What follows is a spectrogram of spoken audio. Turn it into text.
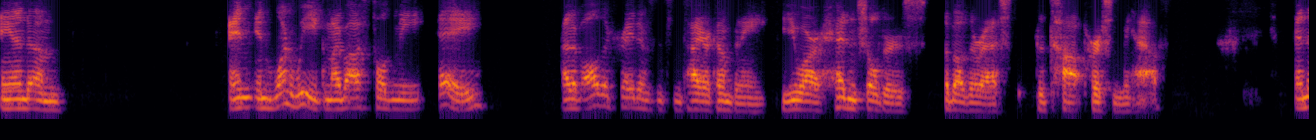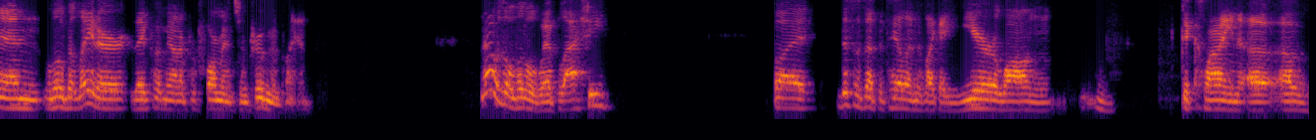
And um, and in one week, my boss told me, "A, out of all the creatives in this entire company, you are head and shoulders above the rest, the top person we have. And then a little bit later, they put me on a performance improvement plan. That was a little whiplashy, but this was at the tail end of like a year long decline of, of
